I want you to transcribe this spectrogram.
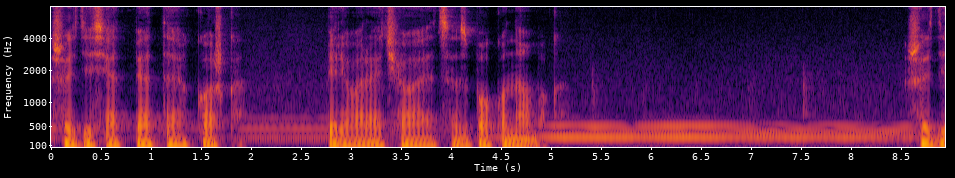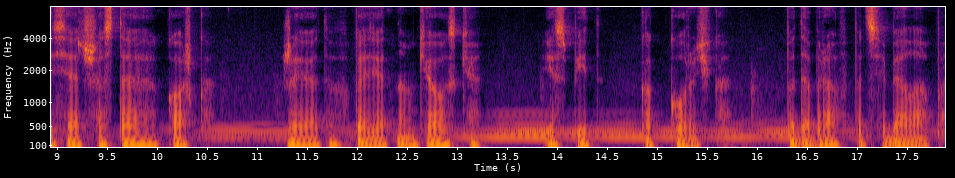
Шестьдесят пятая кошка переворачивается с боку на бок. Шестьдесят шестая кошка живет в газетном киоске и спит, как курочка, подобрав под себя лапы.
